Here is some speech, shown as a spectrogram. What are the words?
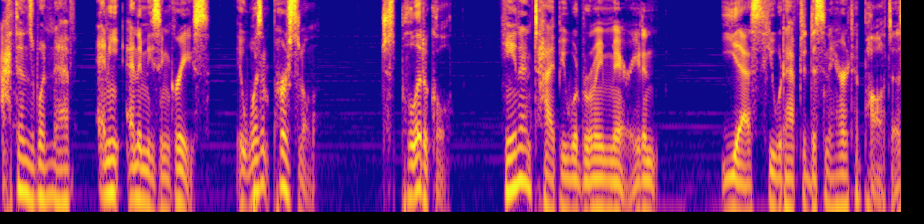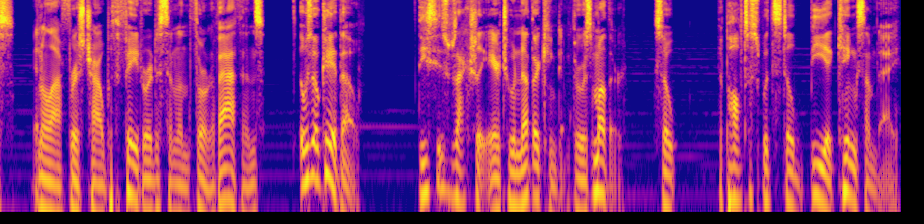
Athens wouldn't have any enemies in Greece. It wasn't personal, just political. He and Antiope would remain married, and yes, he would have to disinherit Hippolytus and allow for his child with Phaedra to sit on the throne of Athens. It was okay, though. Theseus was actually heir to another kingdom through his mother, so Hippolytus would still be a king someday.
